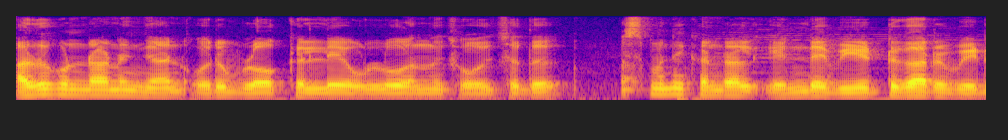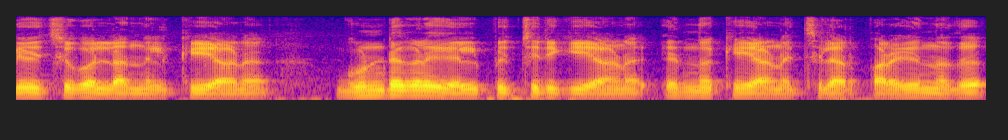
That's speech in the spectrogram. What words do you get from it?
അതുകൊണ്ടാണ് ഞാൻ ഒരു ബ്ലോക്കല്ലേ ഉള്ളൂ എന്ന് ചോദിച്ചത്. ജാസ്മിനെ കണ്ടാൽ എന്റെ വീട്ടുകാർ വെടിവെച്ച് കൊല്ലാൻ നിൽക്കുകയാണ്. ഗുണ്ടകളെ ഏൽപ്പിച്ചിരിക്കുകയാണ് എന്നൊക്കെയാണ് ചിലർ പറയുന്നത്.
